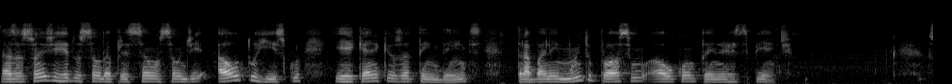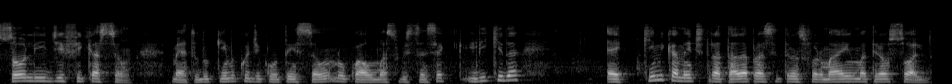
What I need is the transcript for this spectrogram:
As ações de redução da pressão são de alto risco e requerem que os atendentes trabalhem muito próximo ao container recipiente. Solidificação método químico de contenção no qual uma substância líquida é quimicamente tratada para se transformar em um material sólido.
